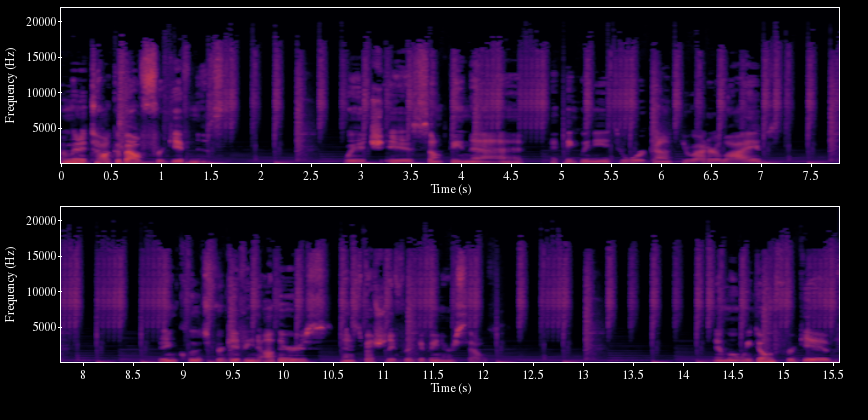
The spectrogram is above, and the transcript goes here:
I'm going to talk about forgiveness, which is something that I think we need to work on throughout our lives. It includes forgiving others and especially forgiving ourselves. And when we don't forgive,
